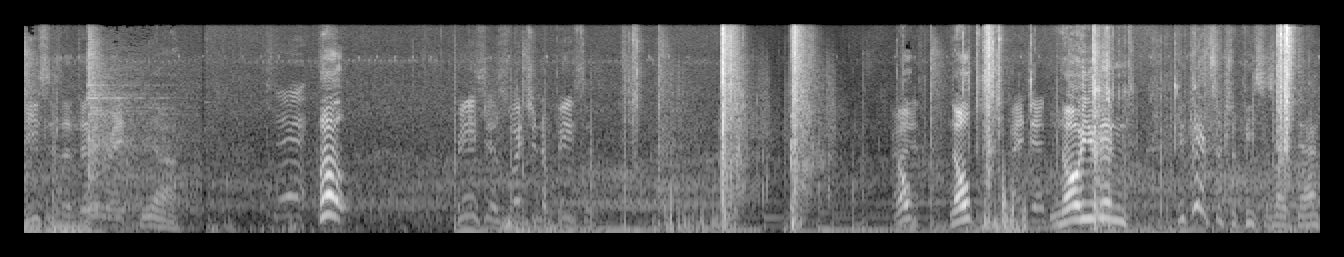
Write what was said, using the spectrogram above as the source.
pieces at this rate. Yeah. Oh! Pieces, switching to pieces. Nope. Nope. I did. No, you didn't. You can't switch the pieces like that.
